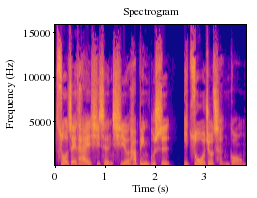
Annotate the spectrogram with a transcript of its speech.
做这台吸尘器哦，他并不是一做就成功。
